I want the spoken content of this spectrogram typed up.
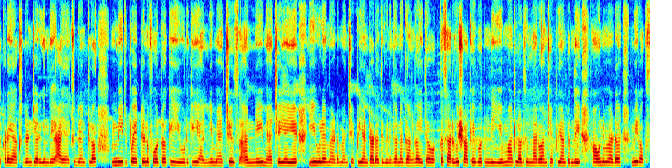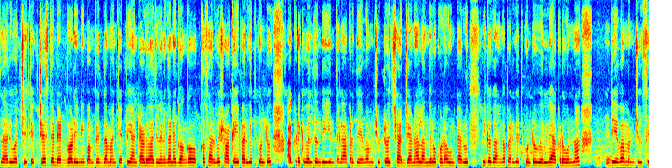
ఇక్కడ యాక్సిడెంట్ జరిగింది. ఆ యాక్సిడెంట్లో మీరు పెట్టిన ఫోటోకి ఈవిడికి అన్ని మ్యాచెస్ అన్నీ మ్యాచ్ అయ్యాయి. ఈవిడే మేడం అని చెప్పి అంటాడు. అది వినగానే గంగ అయితే ఒక్కసారిగా షాక్ అయిపోతుంది. ఏం మాట్లాడుతున్నారు? అని చెప్పి అంటుంది. అవును మేడం మీరు ఒకసారి వచ్చి చెక్ చేస్తే డెడ్ బాడీని పంపిద్దామని చెప్పి అంటాడు. అది వినగానే గంగ ఒక్కసారిగా షాక్ అయ్యి పరిగెత్తుకుంటూ అక్కడికి వెళ్తుంది. ఇంతలో అక్కడ దేవం చుట్టూ చ జనాలందరూ కూడా ఉంటారు. ఇంకా గంగ పరిగెత్తుకుంటూ వెళ్ళి అక్కడ ఉన్న దేవమ్మని చూసి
